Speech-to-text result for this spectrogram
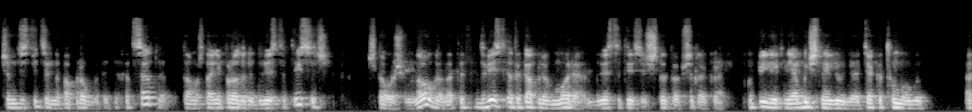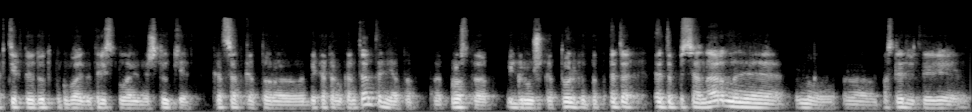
чем действительно попробуют эти headset ы, потому что они продали 200 тысяч, что очень много, но это, 200, это капля в море, 200 тысяч, что это вообще такое? Купили их необычные люди, а те, кто могут а те, кто идут, покупают за 3,5 штуки, концепт, которого, для которого контента это просто игрушка. Только это, это пассионарные ну, э, последователи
